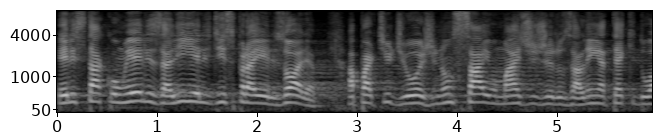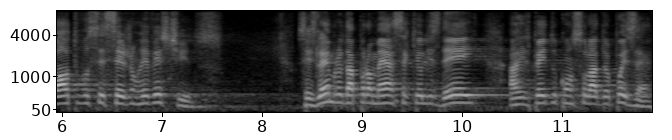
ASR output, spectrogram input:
ele está com eles ali e ele diz para eles: Olha, a partir de hoje não saiam mais de Jerusalém até que do alto vocês sejam revestidos. Vocês lembram da promessa que eu lhes dei a respeito do consolador? Pois é,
